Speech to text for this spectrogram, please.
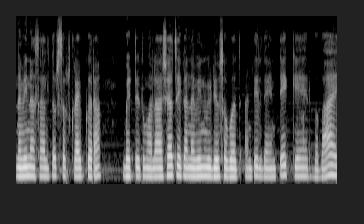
नवीन असाल तर सबस्क्राईब करा. भेटते तुम्हाला अशाच एका नवीन व्हिडिओसोबत until then take care bye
